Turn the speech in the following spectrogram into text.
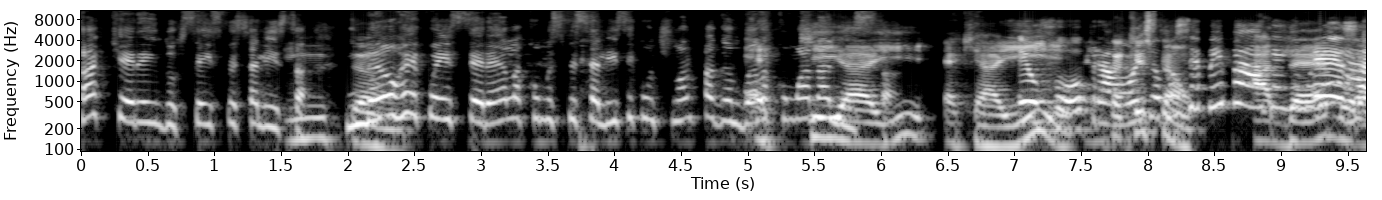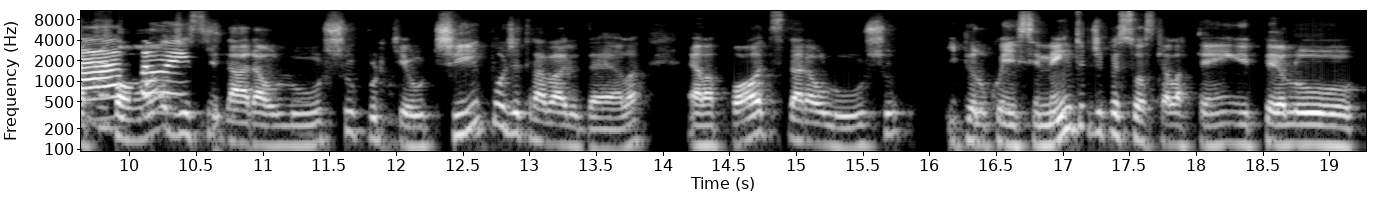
tá querendo ser especialista então, não reconhecer ela como especialista e continuar pagando é ela como analista. Aí, é que aí. Eu vou para onde questão. eu vou ser bem paga. A Débora pode se dar ao luxo, porque o tipo de trabalho dela, ela pode se dar ao luxo e pelo conhecimento de pessoas que ela tem e pelo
